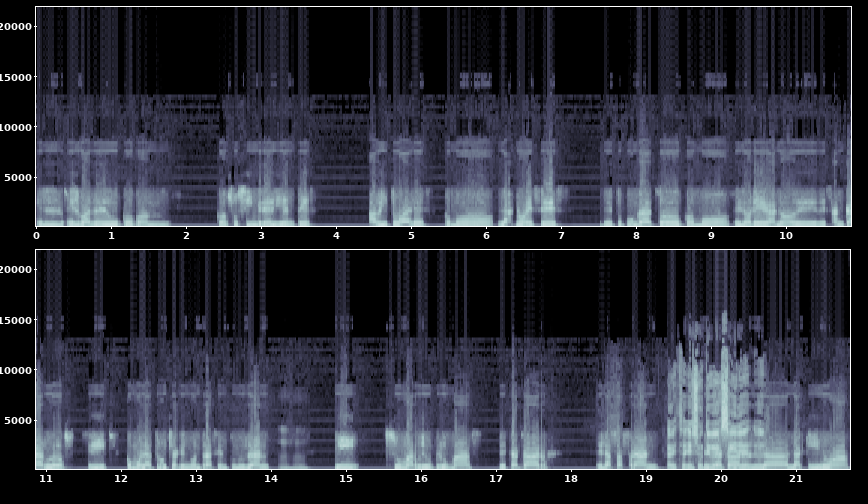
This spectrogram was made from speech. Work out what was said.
el, el Valle de Uco con, con sus ingredientes habituales como las nueces, de Tupungato, como el orégano de, San Carlos, ¿sí? como la trucha que encontrás en Tunuyán, y sumarle un plus más, destacar el azafrán, eso te iba a decir, la, quinoa,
